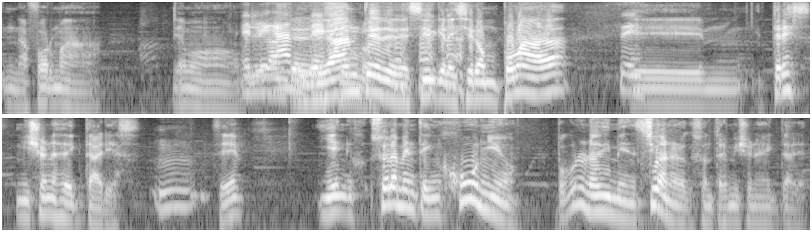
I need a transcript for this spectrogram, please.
una forma, digamos, Elegante. elegante de decir que la hicieron pomada, Sí. 3 millones de hectáreas. Mm, ¿sí? Y en- solamente en junio, porque uno no dimensiona lo que son 3 millones de hectáreas,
